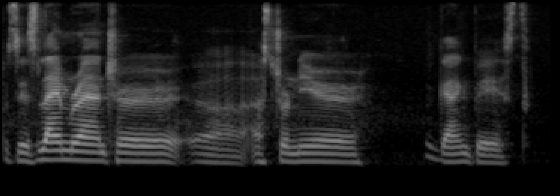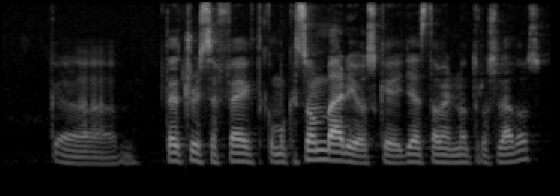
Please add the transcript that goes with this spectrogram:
pues Slime Rancher, uh, Astroneer, Gang Beast, uh, Tetris Effect, como que son varios que ya estaban en otros lados.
